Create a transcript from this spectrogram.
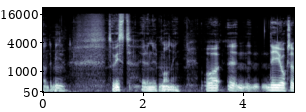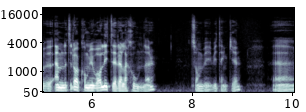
det. Det blir. Mm. Så visst är det en utmaning. Och eh, det är ju också, ämnet idag kommer ju vara lite relationer. Som vi, vi tänker. Eh,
